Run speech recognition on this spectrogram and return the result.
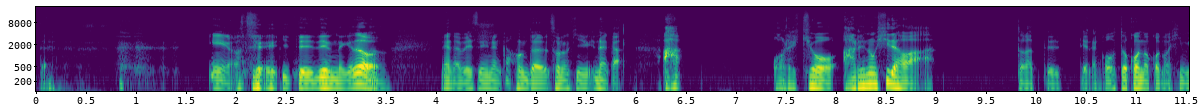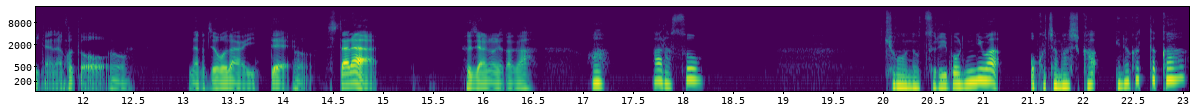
って「いいよ」って言って出るんだけど、うん。なんか別になんか本当はその日なんか「あ俺今日あれの日だわ」とかって言ってなんか男の子の日みたいなことをうんなんか冗談言って、うん。したら藤原紀香が「ああらそう。今日の釣り堀にはお子ちゃましかいなかったか?」っ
